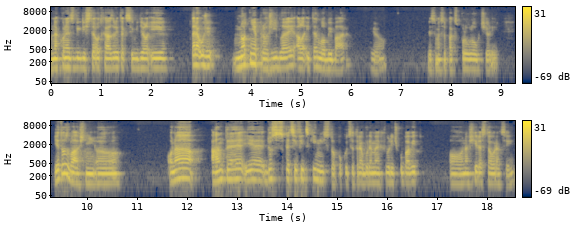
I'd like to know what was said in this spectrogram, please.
Nakonec vy, když jste odcházeli, tak si viděl i, teda už notně prořídlej, ale i ten lobby bar, jo, kde jsme se pak spolu loučili. Je to zvláštní. Ona, antré je dost specifický místo, pokud se teda budeme chviličku bavit o naší restauraci.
